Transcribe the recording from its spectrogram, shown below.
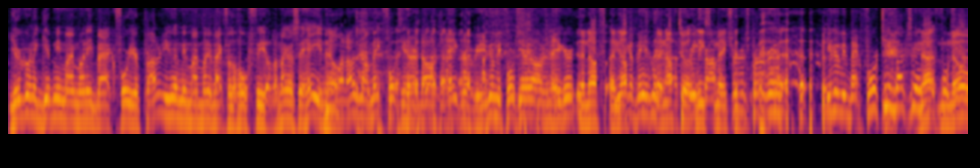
you're going to give me my money back for your product. Or you're going to give me my money back for the whole field. I'm not going to say, hey, you know No. what? I was going to make fourteen hundred dollars an acre over here. You're going to be fourteen hundred dollars an acre. Enough- You're enough- basically enough to at least make the- insurance program. You're going to be back fourteen bucks an acre. Not, no,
